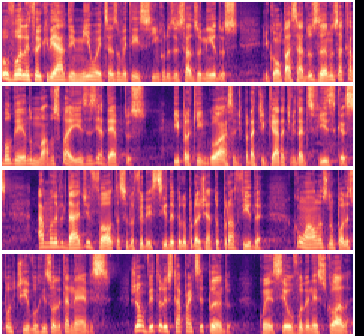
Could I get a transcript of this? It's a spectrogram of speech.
O vôlei foi criado em 1895 nos Estados Unidos e, com o passar dos anos, acabou ganhando novos países e adeptos. E para quem gosta de praticar atividades físicas, a modalidade volta a ser oferecida pelo projeto Provida, com aulas no Polo Esportivo Risoleta Neves. João Vitor está participando, conheceu o vôlei na escola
